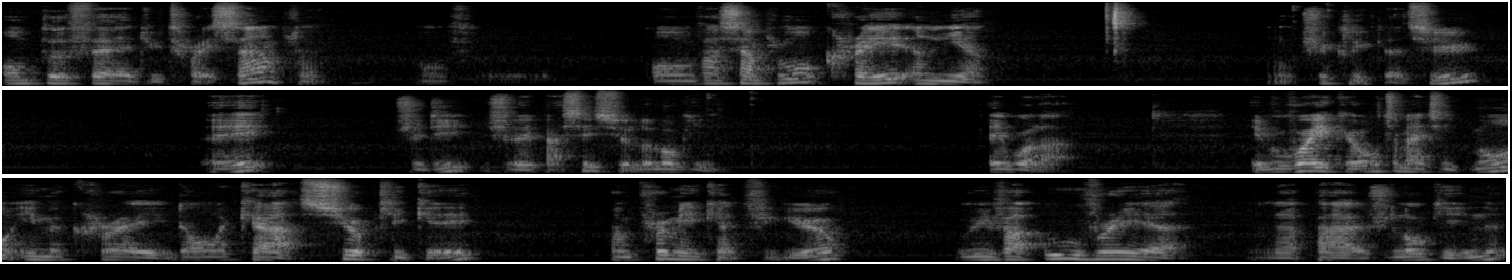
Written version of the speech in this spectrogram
on peut faire du très simple. On, va simplement créer un lien. Donc je clique là-dessus et je dis je vais passer sur le login. Et voilà. Et vous voyez qu'automatiquement, il me crée, dans le cas surcliqué, un premier cas de figure où il va ouvrir la page login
